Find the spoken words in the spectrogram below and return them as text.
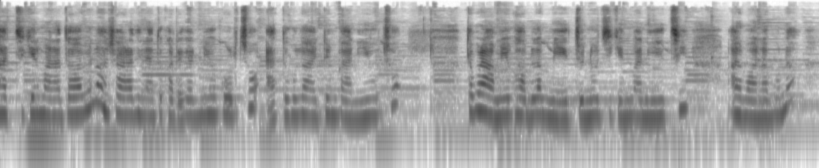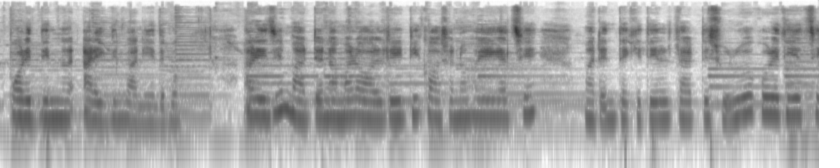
আর চিকেন বানাতে হবে না, সারাদিন এত কাটাকাটনিও করছ, এতগুলো আইটেম বানিয়েওছো। তারপর আমিও ভাবলাম, মেয়ের জন্য চিকেন বানিয়েছি, আর বানাবো না, পরের দিন আরেক দিন বানিয়ে দেবো। আর এই যে মাটন আমার অলরেডি কষানো হয়ে গেছে। মাটন থেকে তেল ছাড়তে শুরুও করে দিয়েছে।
